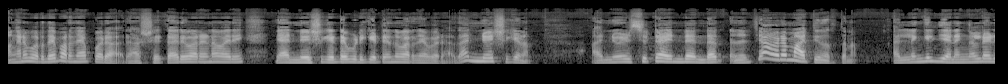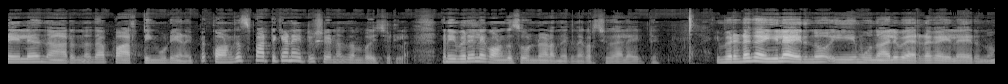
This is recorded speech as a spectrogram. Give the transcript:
അങ്ങനെ വെറുതെ പറഞ്ഞാൽ പോരാ. രാഷ്ട്രീയക്കാർ പറയണവരെ ഞാൻ അന്വേഷിക്കട്ടെ പിടിക്കട്ടെ എന്ന് പറഞ്ഞാൽ പോരാ. അത് അന്വേഷിക്കണം. അന്വേഷിച്ചിട്ട് അതിന്റെ എന്താ എന്ന് വെച്ചാൽ അവരെ മാറ്റി നിർത്തണം. അല്ലെങ്കിൽ ജനങ്ങളുടെ ഇടയിൽ നാറുന്നത് ആ പാർട്ടിയും കൂടിയാണ്. ഇപ്പം കോൺഗ്രസ് പാർട്ടിക്കാണ് ഏറ്റവും ക്ഷീണം സംഭവിച്ചിട്ടുള്ളത്. കാരണം ഇവരല്ലേ കോൺഗ്രസ് കൊണ്ട് നടന്നിരുന്നത് കുറച്ചു കാലമായിട്ട് ഇവരുടെ കയ്യിലായിരുന്നു ഈ മൂന്നാൽ പേരുടെ കയ്യിലായിരുന്നു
